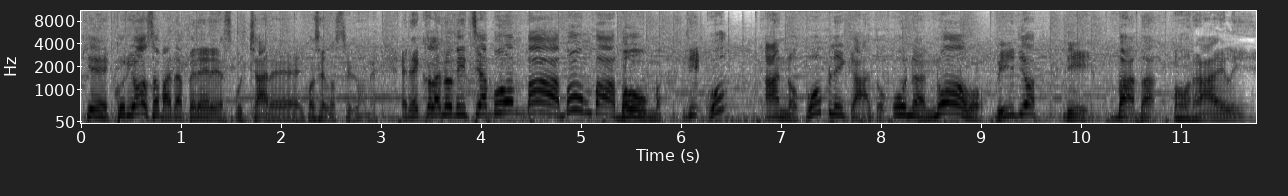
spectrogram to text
Chi è curioso vada a vedere e spulciare cos'è lo strillone. Ed ecco la notizia bomba, bomba, boom. Di uh, hanno pubblicato un nuovo video di Baba O'Reilly.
